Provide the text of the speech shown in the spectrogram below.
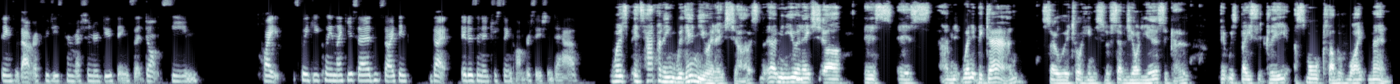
things without refugees' permission or do things that don't seem quite squeaky clean, like you said. So I think that it is an interesting conversation to have. Well, it's, it's happening within UNHCR. It's, I mean, UNHCR is is I mean, when it began, so we're talking sort of seventy odd years ago it was basically a small club of white men.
